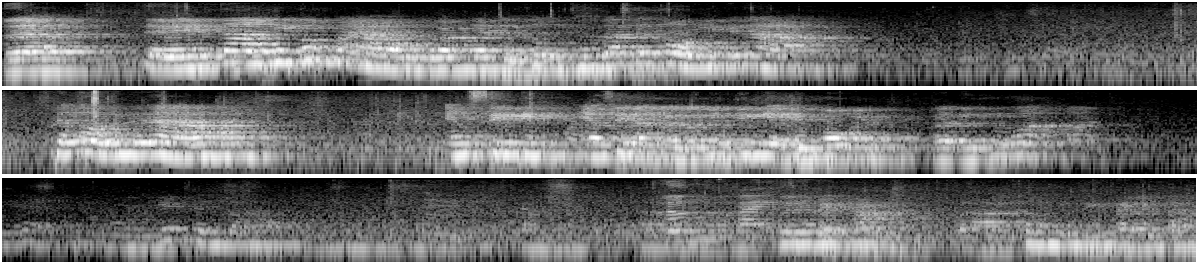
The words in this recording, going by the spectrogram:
Rồi ạ. Thế khi bước vào gặp nhà tuyển dụng chúng ta sẽ ngồi như thế nào sẽ ngồi như thế nào? MC đi. MC là người có nhiều kinh nghiệm về ngồi và đứng đúng không ạ? Ngồi hết chân vào lưng tay. Lưng phải thẳng và không được để tay thẳng.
